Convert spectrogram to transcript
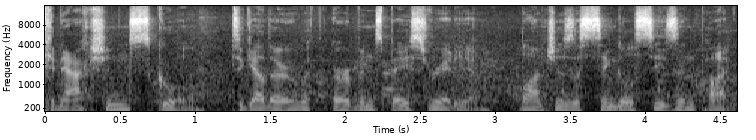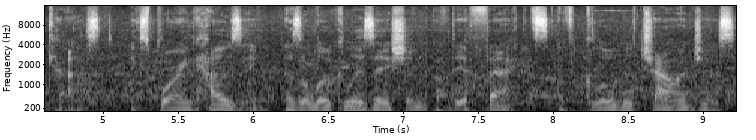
Connection School, together with Urban Space Radio, launches a single season podcast exploring housing as a localization of the effects of global challenges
